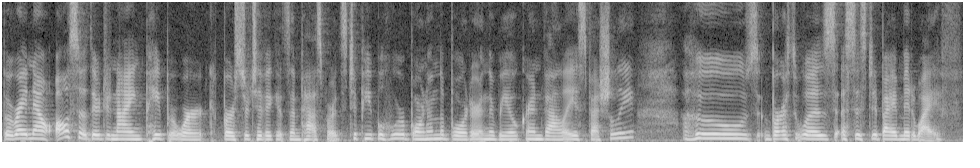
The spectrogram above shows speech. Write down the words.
But right now, also, they're denying paperwork, birth certificates, and passports to people who were born on the border in the Rio Grande Valley, especially, whose birth was assisted by a midwife.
